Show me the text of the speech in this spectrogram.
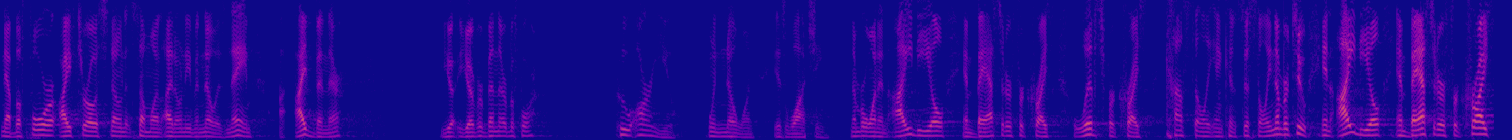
Now, before I throw a stone at someone I don't even know his name, I've been there. You, you ever been there before? Who are you when no one is watching? Number one, an ideal ambassador for Christ lives for Christ constantly and consistently. Number two, an ideal ambassador for Christ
